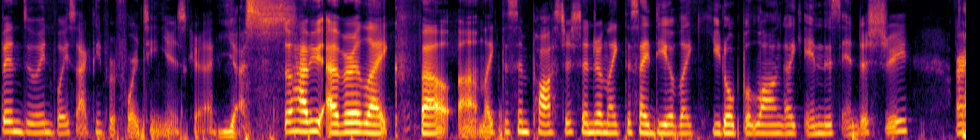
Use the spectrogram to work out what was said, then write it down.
been doing voice acting for 14 years, correct? Yes. So have you ever like felt um like this imposter syndrome, like this idea of like you don't belong like in this industry? Or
